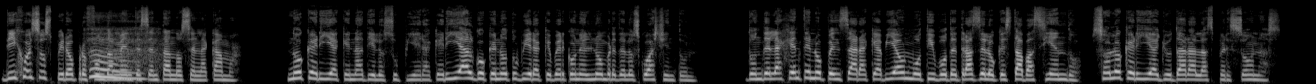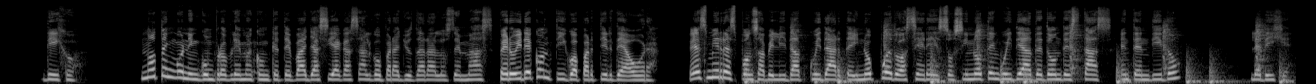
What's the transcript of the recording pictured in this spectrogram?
dijo y suspiró profundamente sentándose en la cama. No quería que nadie lo supiera, quería algo que no tuviera que ver con el nombre de los Washington. Donde la gente no pensara que había un motivo detrás de lo que estaba haciendo. Solo quería ayudar a las personas, dijo. No tengo ningún problema con que te vayas y hagas algo para ayudar a los demás, pero iré contigo a partir de ahora. Es mi responsabilidad cuidarte y no puedo hacer eso si no tengo idea de dónde estás, ¿entendido? Le dije.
